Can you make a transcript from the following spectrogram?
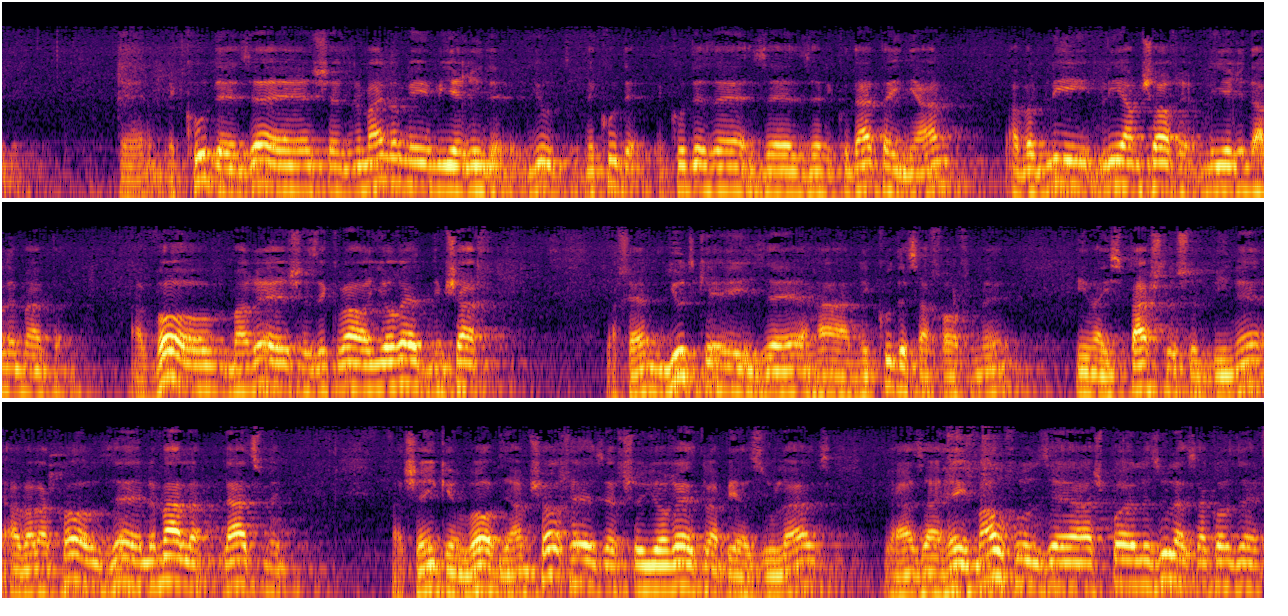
נקודה זה שזה למעלה מירידה, יוד, נקודה. נקודה זה, זה, זה נקודת העניין, אבל בלי, בלי המשוכר, בלי ירידה למטה. הווב מראה שזה כבר יורד, נמשך. לכן יודקה זה הנקודס החוכמה עם האספשטו של בינה, אבל הכל זה למעלה, לעצמי. מה שאין כן ווב זה המשוכר, זה איך שהוא יורד כלפי הזולז, ואז ההי מלכוס זה השפוע לזולז, הכל זה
